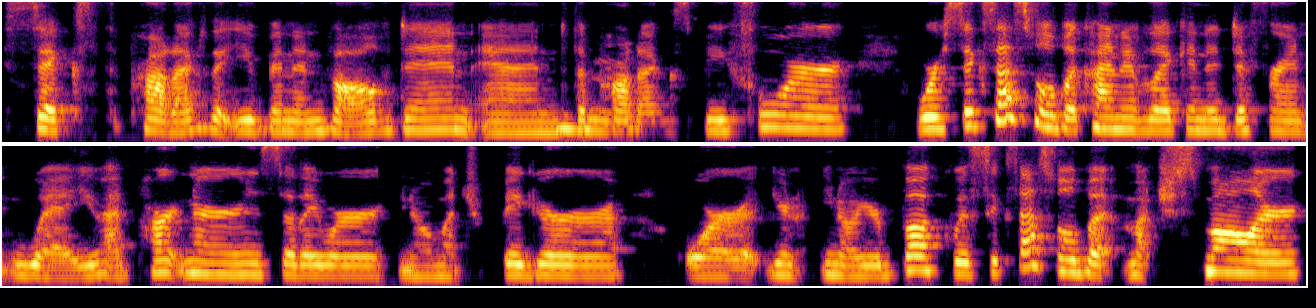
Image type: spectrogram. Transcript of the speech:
sixth product that you've been involved in and mm-hmm. the products before were successful but kind of like in a different way. You had partners so they were you know much bigger or you you know your book was successful but much smaller.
